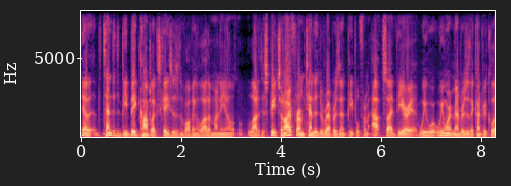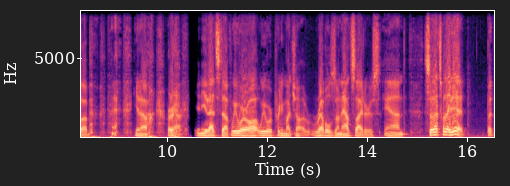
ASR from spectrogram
you know, tended to be big complex cases involving a lot of money and a lot of disputes. And our firm tended to represent people from outside the area. We were, we weren't members of the country club, you know, or Yeah. any of that stuff. We were all, we were pretty much uh, rebels and outsiders. And so that's what I did. But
